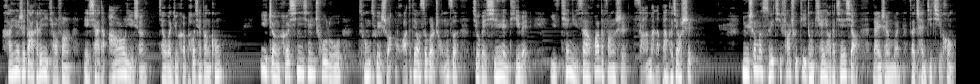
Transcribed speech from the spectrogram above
韩月只打开了一条缝，便吓得嗷嗷一声，将文具盒抛向半空。一整盒新鲜出炉、葱脆爽滑的吊死鬼虫子就被新任体委以天女散花的方式撒满了半个教室。女生们随即发出地动天摇的尖笑，男生们则趁机起哄，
